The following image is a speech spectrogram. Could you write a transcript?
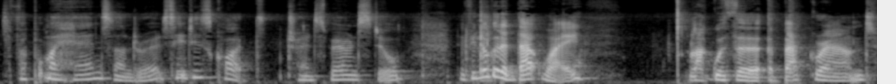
So if I put my hands under it see it is quite transparent still. If you look at it that way like with a, a background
